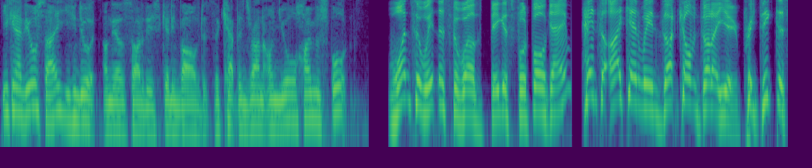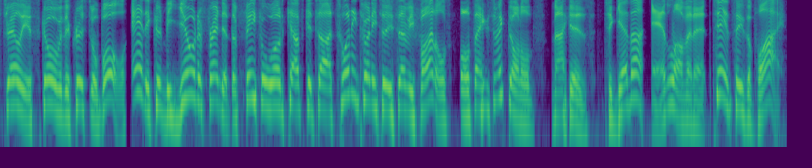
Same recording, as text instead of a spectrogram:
You can have your say. You can do it on the other side of this. Get involved. It's the captain's run on your home of sport. Want to witness the world's biggest football game? Head to iCanWin.com.au, predict Australia's score with a crystal ball, and it could be you and a friend at the FIFA World Cup Qatar 2022 semi finals, all thanks to McDonald's. Maccas, together and loving it. TNCs apply.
